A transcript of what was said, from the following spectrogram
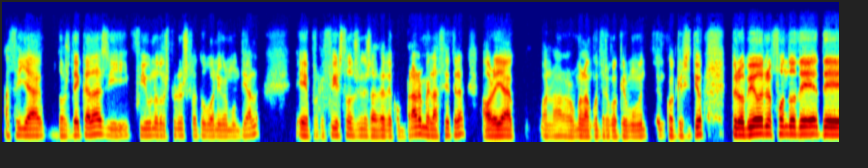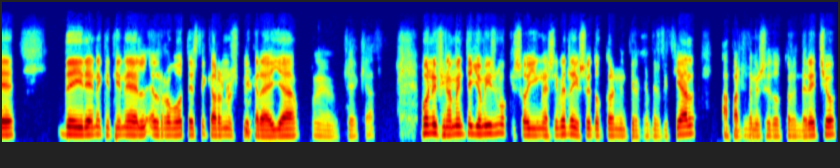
hace ya dos décadas y fui uno de los primeros que lo tuvo a nivel mundial, eh, porque fui a Estados Unidos a hacer de comprármela, etcétera. Ahora ya, bueno, la rumba la encuentro en cualquier momento, en cualquier sitio, pero veo en el fondo de, de, de Irene que tiene el, el, robot este que ahora nos explicará ella eh, qué, qué hace. Bueno, y finalmente yo mismo, que soy Ignacio Bedla y soy doctor en inteligencia artificial, aparte también soy doctor en Derecho,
